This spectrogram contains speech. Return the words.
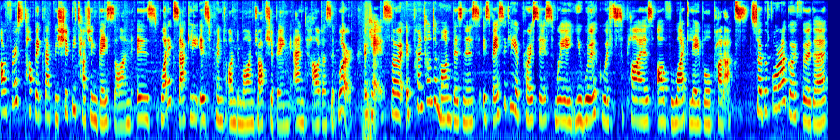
our first topic that we should be touching base on is what exactly is print-on-demand dropshipping and how does it work? Okay, so a print-on-demand business is basically a process where you work with suppliers of white label products. So before I go further,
